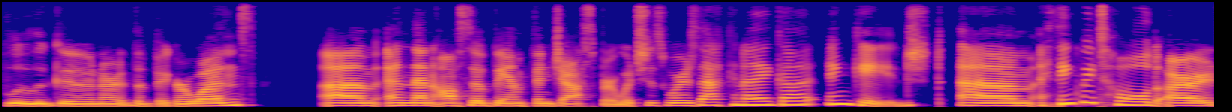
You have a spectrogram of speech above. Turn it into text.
Blue Lagoon or the bigger ones. Um, and then also Banff and Jasper, which is where Zach and I got engaged. Um, I think we told our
